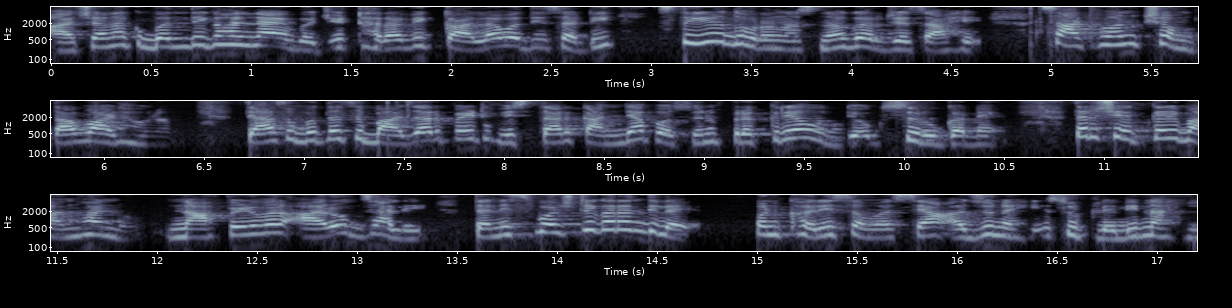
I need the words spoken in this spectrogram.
अचानक बंदी घालण्याऐवजी ठराविक कालावधीसाठी स्थिर धोरण असणं गरजेचं आहे. साठवण क्षमता वाढवणं. त्यासोबतच बाजारपेठ विस्तार कांद्यापासून प्रक्रिया उद्योग सुरू करणे. तर शेतकरी बांधवांनो नाफेडवर आरोप झाले. त्यांनी स्पष्टीकरण दिलंय. पण खरी समस्या अजूनही सुटलेली नाही.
